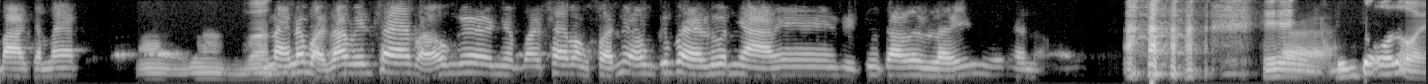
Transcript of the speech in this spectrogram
ba trăm mét. À, vâng, vâng. này nó bảo ra bến xe bảo ông nhập xe bằng phấn thì ông cứ về luôn nhà đi thì tôi ta lấy thế à. đúng chỗ rồi.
